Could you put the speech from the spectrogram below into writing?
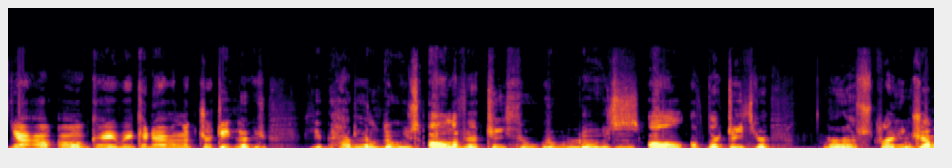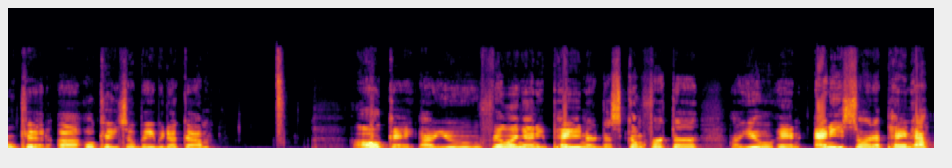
yeah, okay, we can have a look at your teeth. You, how do you lose all of your teeth? Who who loses all of their teeth? You're you're a strange young kid. Uh, okay, so baby duck, um, okay, are you feeling any pain or discomfort, or are you in any sort of pain? How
